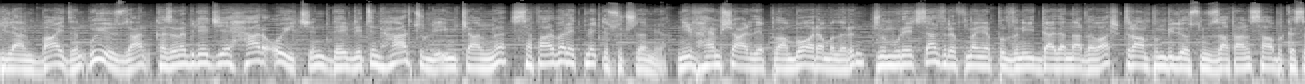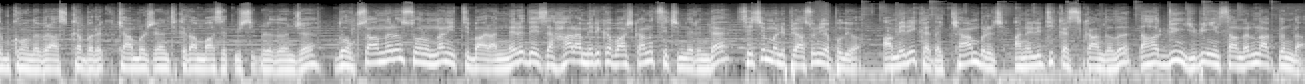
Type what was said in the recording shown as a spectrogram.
bilen Biden bu yüzden kazanabileceği her oy için devletin her türlü imkanını seferber etmekle suçlanıyor. New Hampshire'da yapılan bu aramaların Cumhuriyetçiler tarafından yapıldığını iddia edenler de var. Trump'ın biliyorsunuz zaten sabıkası bu konuda biraz kabarık. Cambridge Analytica'dan bahsetmiştik biraz önce. 90'ların sonundan itibaren neredeyse her Amerika başkanlık seçimlerinde seçim manipülasyonu yapılıyor. Amerika'da Cambridge Analytica skandalı daha dün gibi insanların aklında.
